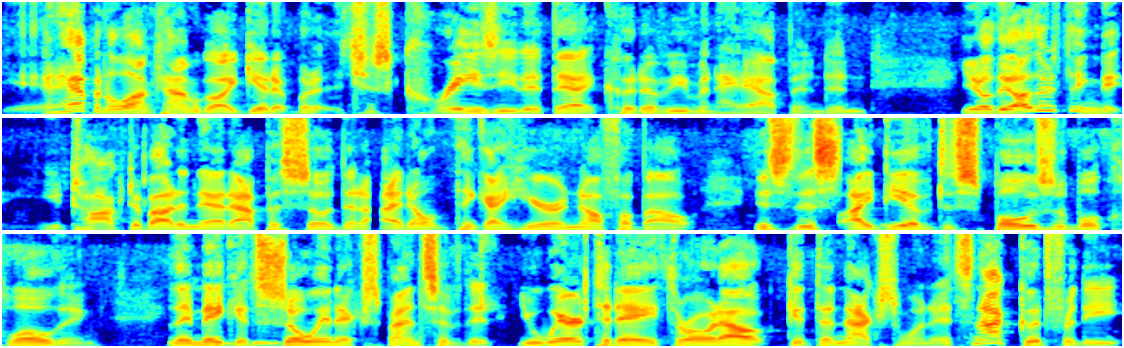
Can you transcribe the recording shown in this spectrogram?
it happened a long time ago. I get it, but it's just crazy that that could have even happened. And you know, the other thing that you talked about in that episode that I don't think I hear enough about is this idea of disposable clothing. They make it mm-hmm. so inexpensive that you wear today, throw it out, get the next one. It's not good for the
